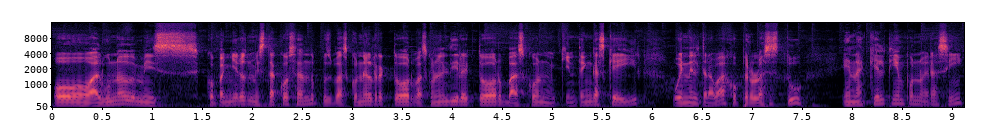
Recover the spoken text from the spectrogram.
o alguno de mis compañeros me está acosando, pues vas con el rector, vas con el director, vas con quien tengas que ir o en el trabajo, pero lo haces tú. En aquel tiempo no era así.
